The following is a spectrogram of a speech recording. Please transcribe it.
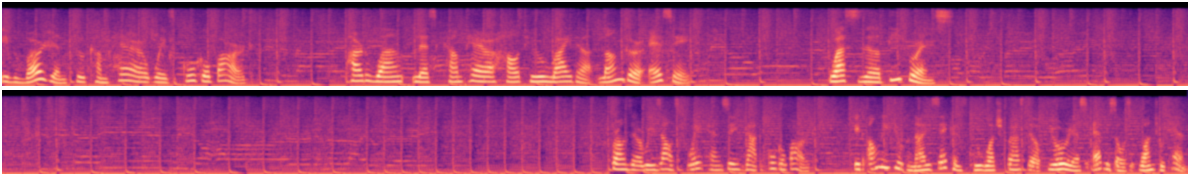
8 version to compare with Google Bard. Part 1 Let's compare how to write a longer essay. What's the difference? From the results, we can see that Google Bard. It only took 9 seconds to watch Fast and Furious episodes 1 to 10.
